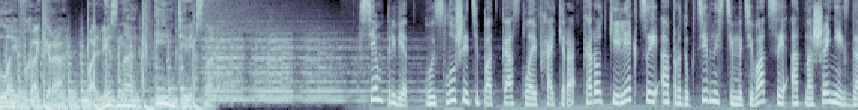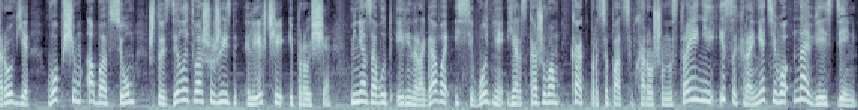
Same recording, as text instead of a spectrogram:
лайфхакера. Полезно и интересно. Всем привет! Вы слушаете подкаст лайфхакера. Короткие лекции о продуктивности, мотивации, отношениях, здоровье, в общем, обо всем, что сделает вашу жизнь легче и проще. Меня зовут Ирина Рогава, и сегодня я расскажу вам, как просыпаться в хорошем настроении и сохранять его на весь день.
